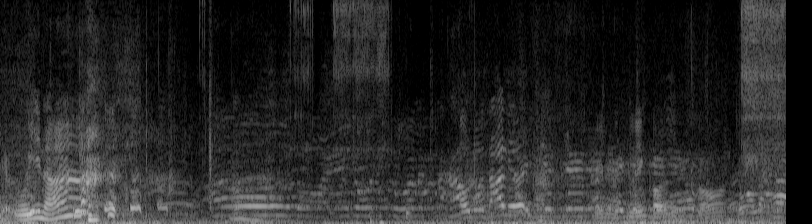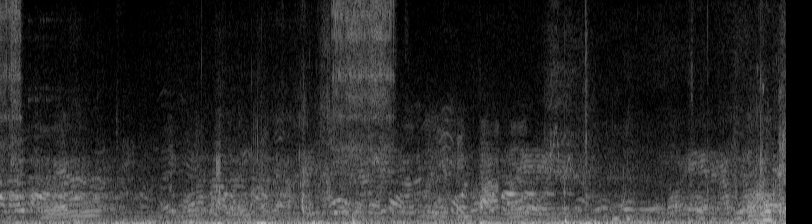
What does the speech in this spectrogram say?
อย่าอุ้ยนะเล่น ก่อนเล่นก่อนแหวนอยู่เต็มปากเลยโอเค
